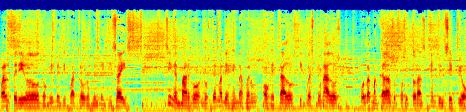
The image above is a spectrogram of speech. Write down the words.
para el periodo 2024-2026. Sin embargo, los temas de agenda fueron objetados y cuestionados por las bancadas opositoras en principio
